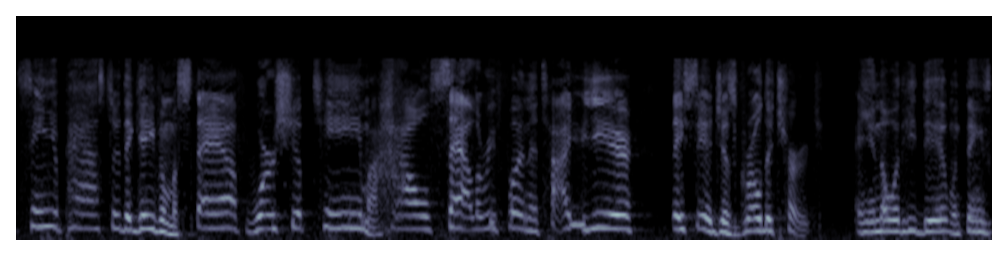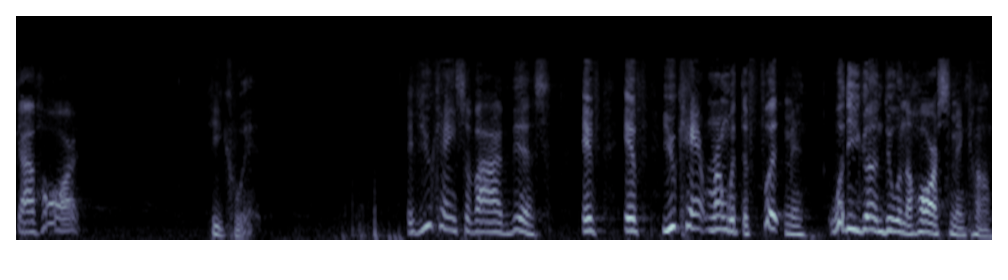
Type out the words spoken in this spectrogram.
Senior pastor, they gave him a staff, worship team, a house, salary for an entire year. They said, just grow the church. And you know what he did when things got hard? He quit. If you can't survive this, if if you can't run with the footmen, what are you going to do when the horsemen come?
